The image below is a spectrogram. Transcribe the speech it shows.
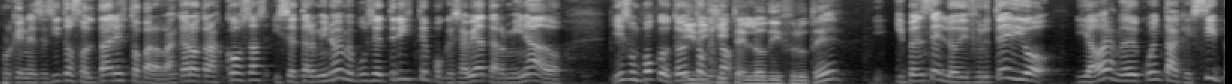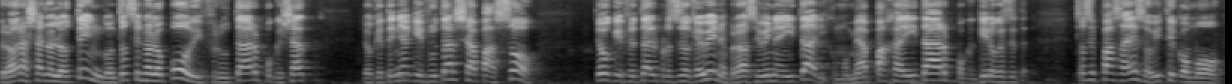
porque necesito soltar esto para arrancar otras cosas y se terminó y me puse triste porque se había terminado. Y es un poco todo ¿Y esto que dijiste, está- lo disfruté? Y, y pensé, lo disfruté, digo, y ahora me doy cuenta que sí, pero ahora ya no lo tengo, entonces no lo puedo disfrutar porque ya lo que tenía que disfrutar ya pasó. Tengo que disfrutar el proceso que viene, pero ahora se viene a editar y como me da paja editar porque quiero que se... Entonces pasa eso, ¿viste? Como...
